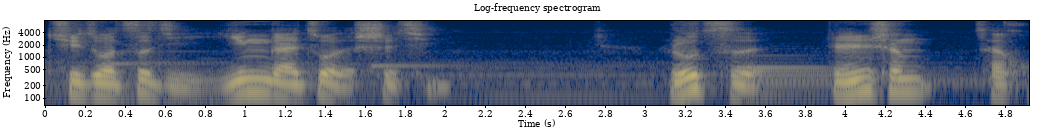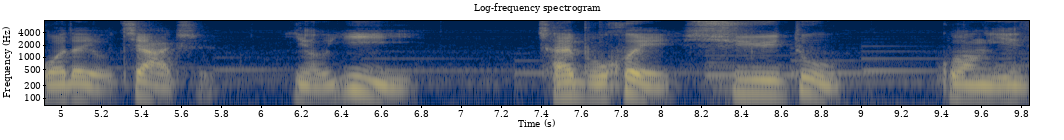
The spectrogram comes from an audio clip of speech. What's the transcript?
去做自己应该做的事情。如此，人生才活得有价值、有意义。才不会虚度光阴。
